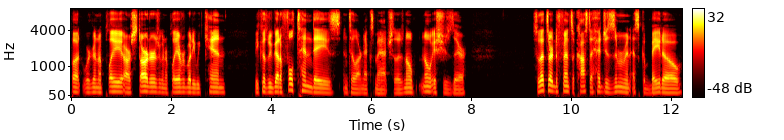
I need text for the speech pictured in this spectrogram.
but we're going to play our starters. We're going to play everybody we can because we've got a full 10 days until our next match. So there's no no issues there. So that's our defense. Acosta, Hedges, Zimmerman, Escobedo.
